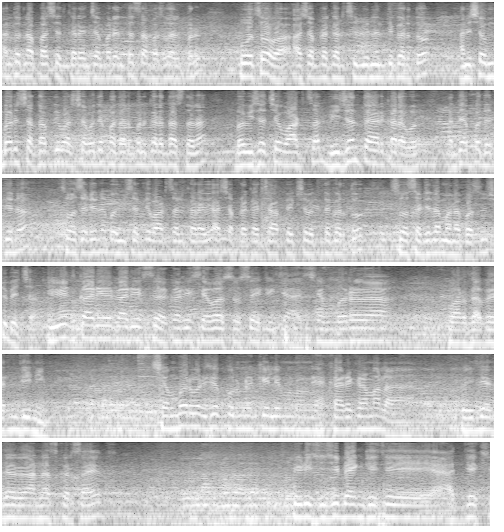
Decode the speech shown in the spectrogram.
आणि तो नफा शेतकऱ्यांच्यापर्यंत सभासदांपर्यंत पोहोचवावा अशा प्रकारची विनंती करतो. आणि शंभर शताब्दी वर्षामध्ये पदार्पण करत असताना भविष्याचे वाटचाल व्हिजन तयार करावं आणि त्या पद्धतीनं सोसायटीनं भविष्यातली वाटचाल करावी अशा प्रकारच्या अपेक्षा व्यक्त करतो. सोसायटीला मनापासून शुभेच्छा. विविध कार्यकारी सहकारी सेवा सोसायटीच्या शंभर वर्धापन दिनी शंभर वर्ष पूर्ण केले म्हणून या कार्यक्रमाला विद्याधर अनासकर साहेब पी डी सी सी बँकेचे अध्यक्ष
